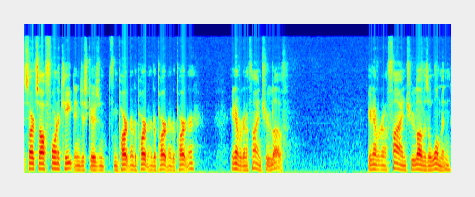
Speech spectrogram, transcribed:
starts off fornicating and just goes from partner to partner to partner to partner, you're never going to find true love. You're never going to find true love as a woman.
